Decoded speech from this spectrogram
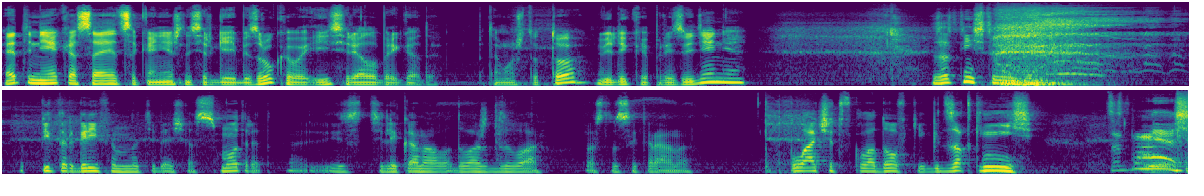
Это не касается, конечно, Сергея Безрукова и сериала «Бригада». Потому что то великое произведение... Заткнись ты уже. Питер Гриффин на тебя сейчас смотрит из телеканала «Дважды два», просто с экрана. Плачет в кладовке, говорит, заткнись. Заткнись.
